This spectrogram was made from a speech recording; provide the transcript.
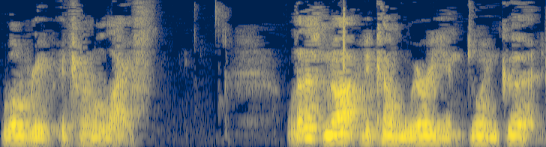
will reap eternal life. Let us not become weary in doing good,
